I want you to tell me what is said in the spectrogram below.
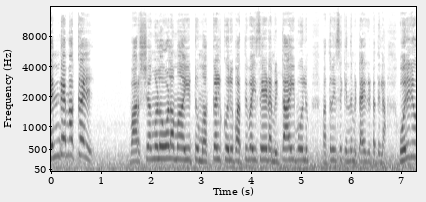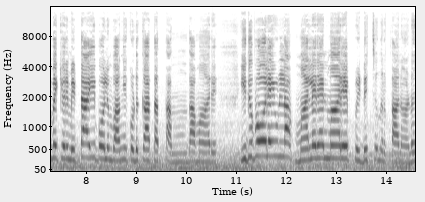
എന്റെ മക്കൾ. വർഷങ്ങളോളമായിട്ട് മക്കൾക്കൊരു പത്ത് പൈസയുടെ മിഠായി പോലും പത്ത് പൈസക്ക് ഇന്ന് മിഠായി കിട്ടത്തില്ല. ഒരു രൂപയ്ക്ക് ഒരു മിഠായി പോലും വാങ്ങിക്കൊടുക്കാത്ത തന്തമാര്. ഇതുപോലെയുള്ള മലരന്മാരെ പിടിച്ചു നിർത്താനാണ്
